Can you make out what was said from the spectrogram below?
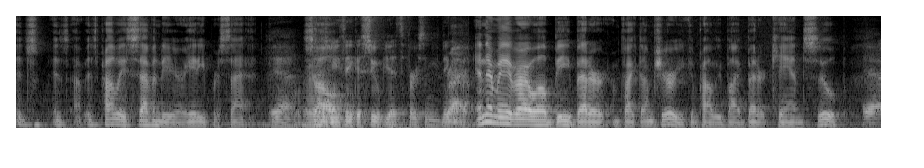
it's it's it's probably seventy or eighty percent. Yeah. So- So when you think of soup, yeah, that's the first thing you think about. And there may very well be better. In fact, I'm sure you can probably buy better canned soup. Yeah.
